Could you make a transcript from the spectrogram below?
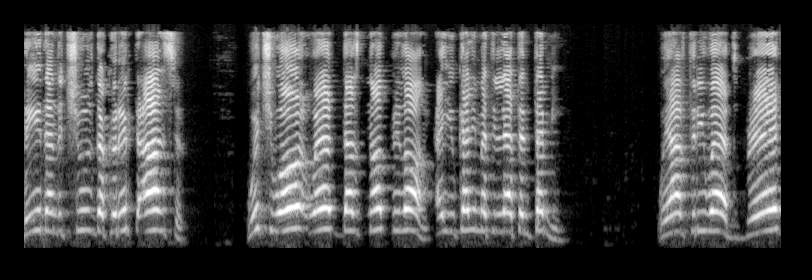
read and choose the correct answer Which word, word does not belong? أي كلمة لا تنتمي? We have three words. Bread,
